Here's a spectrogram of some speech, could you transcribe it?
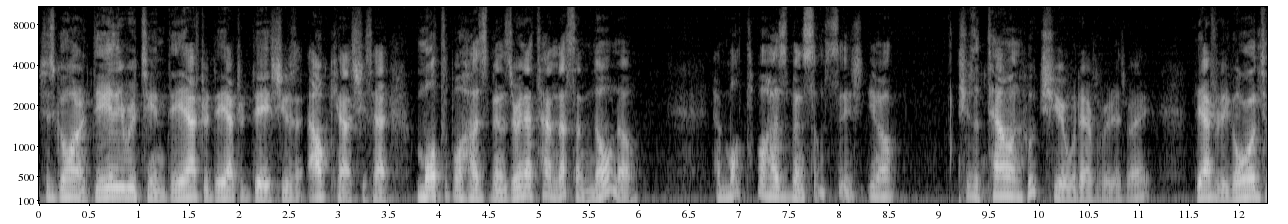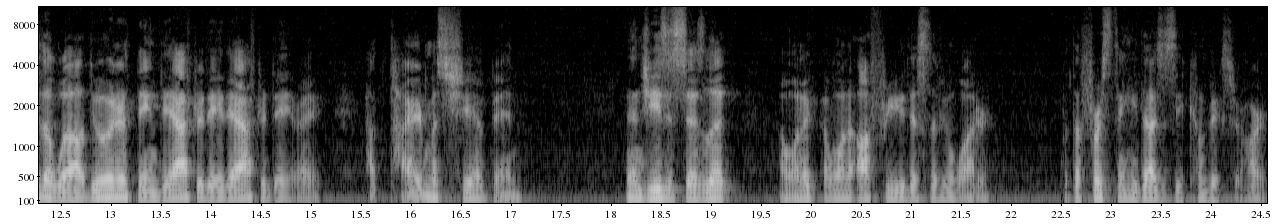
She's going on a daily routine, day after day after day. She was an outcast. She's had multiple husbands. During that time, that's a no no. Had multiple husbands. Some say, you know, she was a town hoochie or whatever it is, right? Day after day, going to the well, doing her thing, day after day, day after day, right? How tired must she have been? And Jesus says, Look, I want to I want to offer you this living water. But the first thing he does is he convicts her heart.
